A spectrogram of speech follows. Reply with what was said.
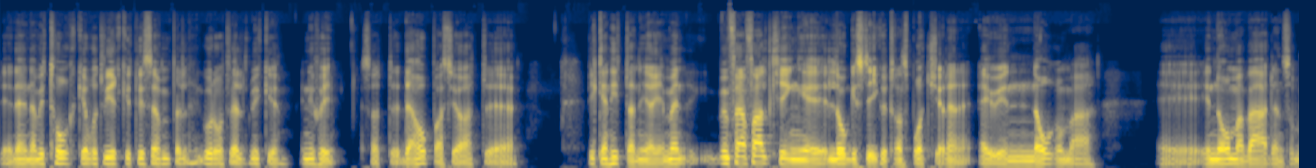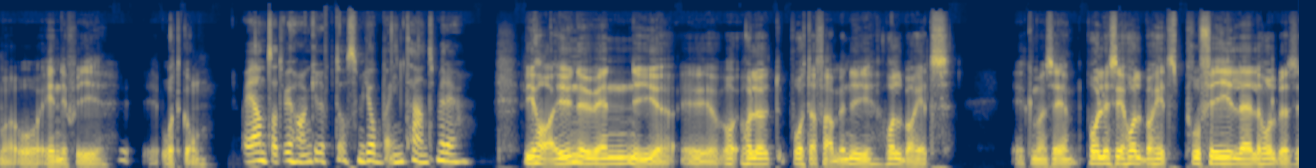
när vi torkar vårt virke till exempel går det åt väldigt mycket energi. Så att där hoppas jag att eh, vi kan hitta nya grejer. Men, men framförallt kring eh, logistik och transportkedjan är ju enorma, eh, enorma värden som, och energiåtgång. Jag antar att vi har en grupp då som jobbar internt med det. Vi har ju nu en ny, eh, håller på att ta fram en ny hållbarhets, eh, kan man säga, policy hållbarhetsprofil eller hållbarhets,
